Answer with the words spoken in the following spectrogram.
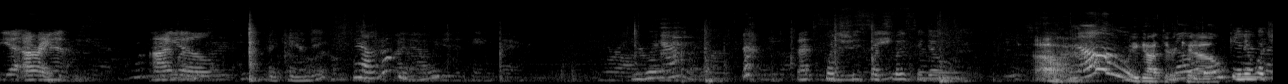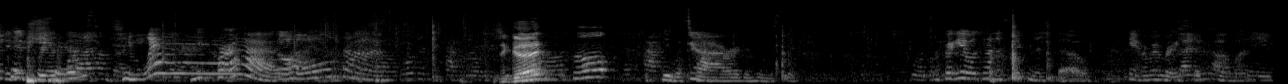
Yeah, All right. I will. Say candy. No, no. I know, we did the same thing. We're You all. went out. That's What's she? What's Lucy. Lucy Oh. doing? No. What you got there, No, kiddo? don't get You know what she did for picture. your? She went. He cried. The whole time. Is it good? Oh, He was tired and he was sick. I forget what kind of sickness though. Can't remember he's sick so much.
